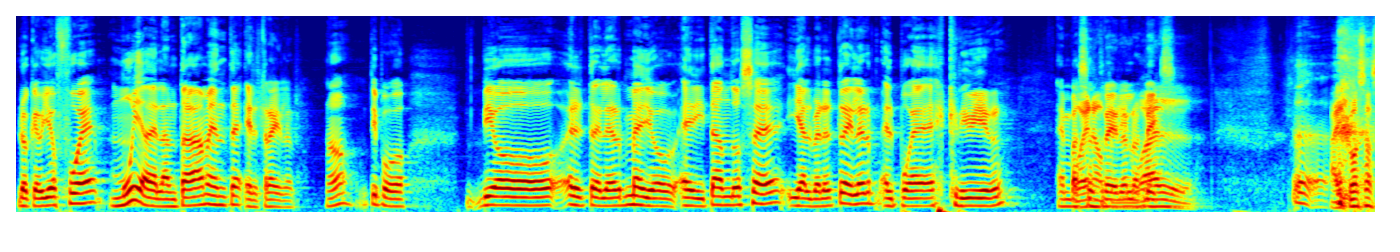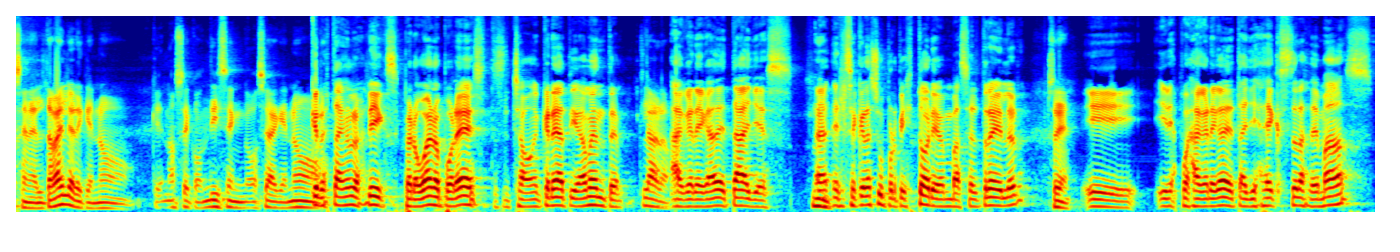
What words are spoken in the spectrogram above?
lo que vio fue muy adelantadamente el tráiler, ¿no? Tipo, vio el tráiler medio editándose y al ver el tráiler, él puede escribir en base Bueno, al tráiler los leaks. igual hay cosas en el tráiler que no, que no se condicen, o sea, que no... Que no están en los leaks. Pero bueno, por eso. El chabón creativamente Claro. agrega detalles. Mm. Eh, Él se crea su propia historia en base al tráiler. Sí. Y, y después agrega detalles extras de más.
